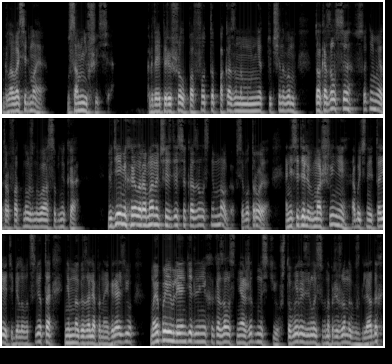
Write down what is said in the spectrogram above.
Глава седьмая. Усомнившийся. Когда я перешел по фото, показанному мне Тучиновым, то оказался в сотне метров от нужного особняка. Людей Михаила Романовича здесь оказалось немного, всего трое. Они сидели в машине, обычной Тойоте белого цвета, немного заляпанной грязью, Мое появление для них оказалось неожиданностью, что выразилось в напряженных взглядах,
